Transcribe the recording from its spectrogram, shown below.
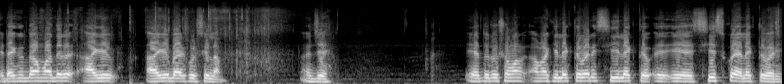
এটা কিন্তু আমাদের আগে আগে বাইর করছিলাম। যে এতটুকু সমান আমরা কি লিখতে পারি? সি লিখতে সি স্কোয়ার লিখতে পারি।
